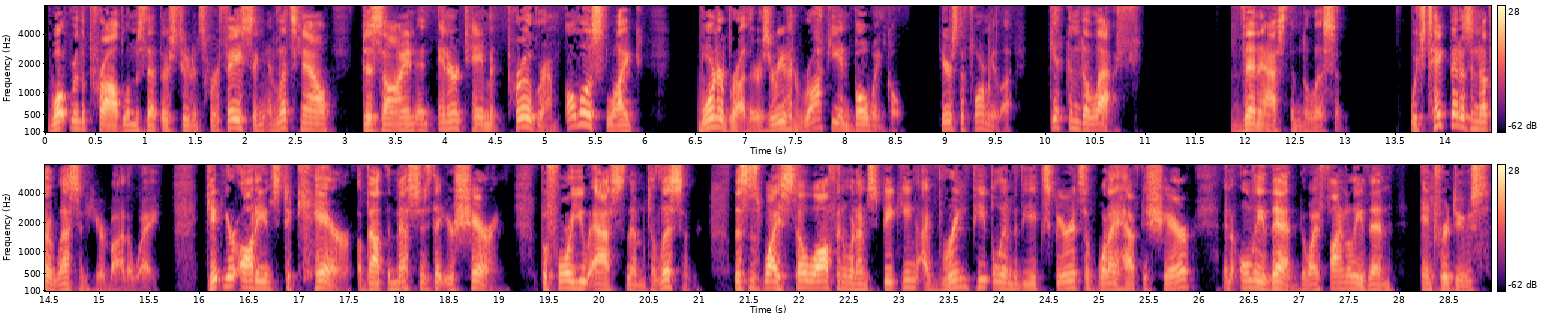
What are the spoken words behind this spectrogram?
what were the problems that their students were facing, and let's now design an entertainment program, almost like Warner Brothers or even Rocky and Bullwinkle. Here's the formula get them to laugh, then ask them to listen. Which take that as another lesson here, by the way. Get your audience to care about the message that you're sharing before you ask them to listen. This is why so often when I'm speaking, I bring people into the experience of what I have to share, and only then do I finally then introduce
